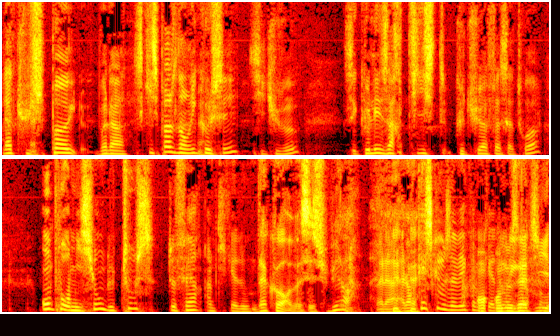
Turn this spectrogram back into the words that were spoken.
là, tu spoil. Voilà. Ce qui se passe dans Ricochet, si tu veux, c'est que les artistes que tu as face à toi ont pour mission de tous te faire un petit cadeau. D'accord, bah c'est super. Voilà. Alors qu'est-ce que vous avez comme On, cadeau on nous a dit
